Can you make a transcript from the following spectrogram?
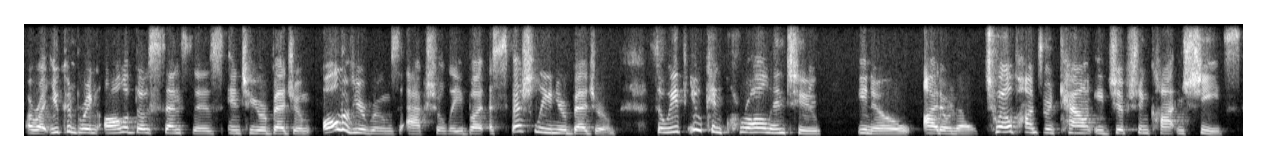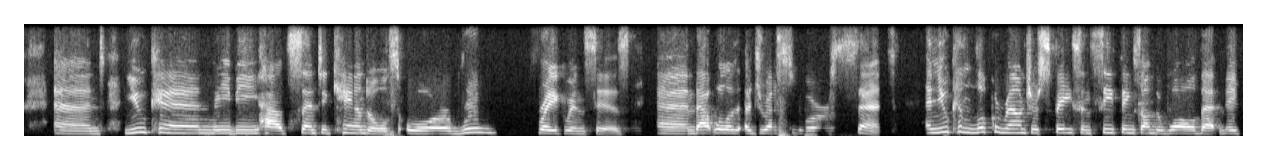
All right, you can bring all of those senses into your bedroom, all of your rooms actually, but especially in your bedroom. So if you can crawl into, you know, I don't know, 1200 count Egyptian cotton sheets, and you can maybe have scented candles or room fragrances, and that will address your scent. And you can look around your space and see things on the wall that make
